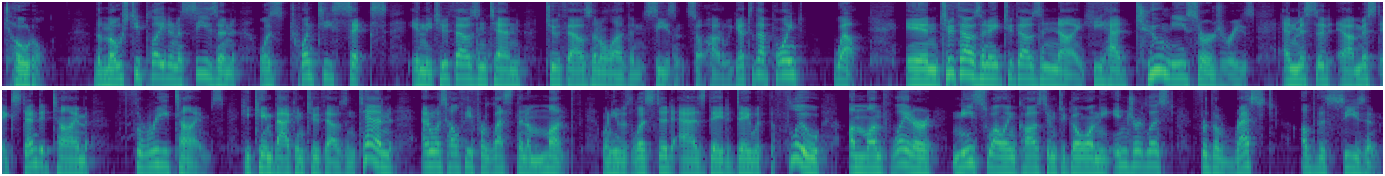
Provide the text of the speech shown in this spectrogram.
total. The most he played in a season was 26 in the 2010 2011 season. So, how do we get to that point? Well, in 2008 2009, he had two knee surgeries and missed, uh, missed extended time three times. He came back in 2010 and was healthy for less than a month. When he was listed as day to day with the flu, a month later, knee swelling caused him to go on the injured list for the rest of the season.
